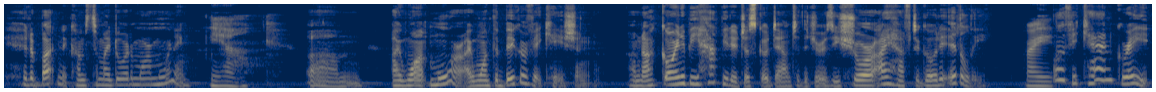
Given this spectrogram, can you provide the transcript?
hit a button, it comes to my door tomorrow morning. Yeah. Um, I want more. I want the bigger vacation. I'm not going to be happy to just go down to the Jersey Shore. I have to go to Italy. Right. Well, if you can, great.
